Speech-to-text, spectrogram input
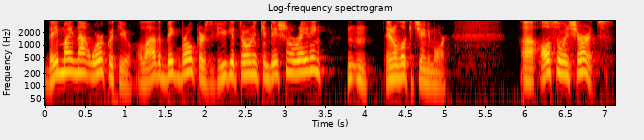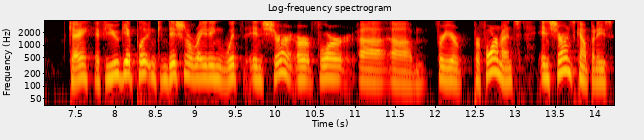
they might not work with you. A lot of the big brokers, if you get thrown in conditional rating, they don't look at you anymore. Uh, also, insurance. Okay, if you get put in conditional rating with insurance or for uh, um, for your performance, insurance companies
